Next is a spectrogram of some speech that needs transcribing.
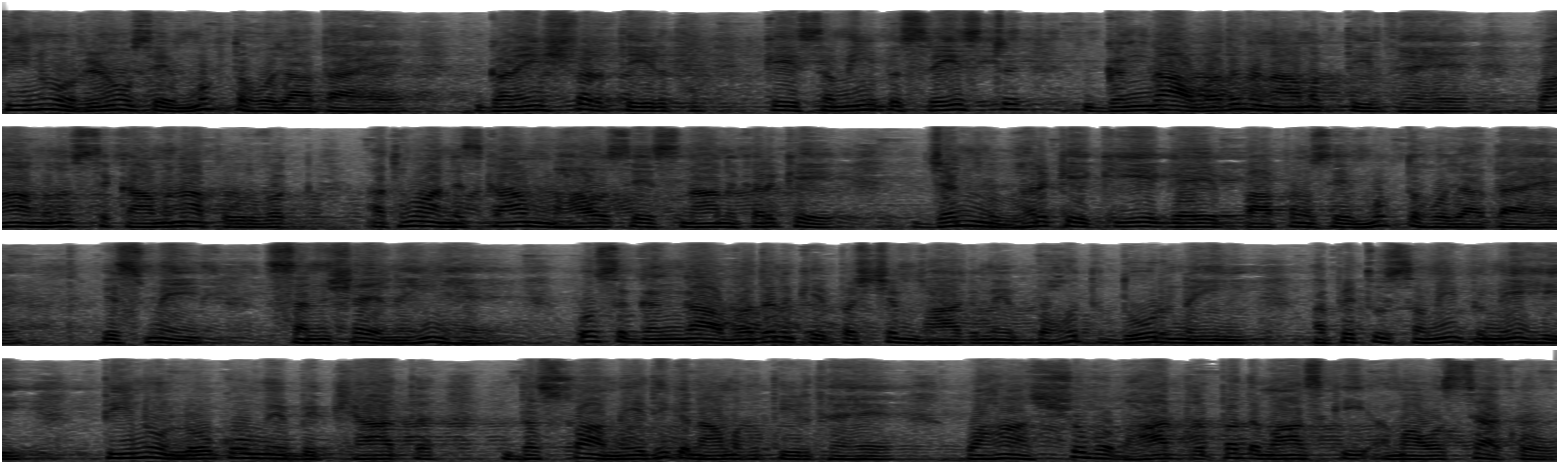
तीनों ऋणों से मुक्त हो जाता है। गणेश्वर तीर्थ के समीप श्रेष्ठ गंगा वदन नामक तीर्थ है। वहाँ मनुष्य कामना पूर्वक अथवा निष्काम भाव से स्नान करके जन्म भर के किए गए पापों से मुक्त हो जाता है। इसमें संशय नहीं है। उस गंगा वदन के पश्चिम भाग में बहुत दूर नहीं, अपितु समीप में ही तीनों लोकों में विख्यात दसवा मेधिक नामक तीर्थ है। वहाँ शुभ भाद्रपद मास की अमावस्या को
